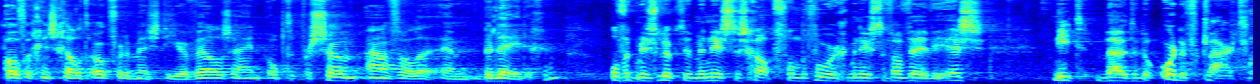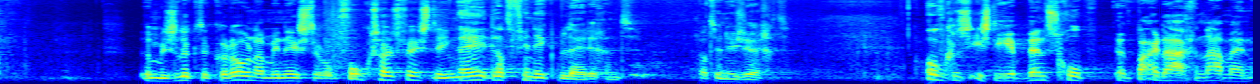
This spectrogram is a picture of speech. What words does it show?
overigens geldt ook voor de mensen die hier wel zijn, op de persoon aanvallen en beledigen. of het mislukte ministerschap van de vorige minister van VWS niet buiten de orde verklaart. Een mislukte coronaminister op volkshuisvesting. Nee, dat vind ik beledigend, wat u nu zegt. Overigens is de heer Benschop een paar dagen na mijn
